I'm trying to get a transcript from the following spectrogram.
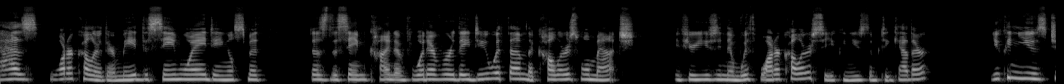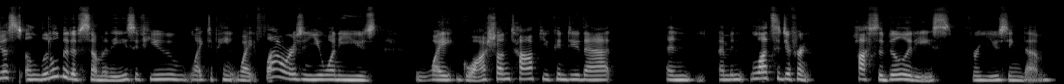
as watercolor. They're made the same way daniel smith does the same kind of whatever they do with them the colors will match if you're using them with watercolors so you can use them together you can use just a little bit of some of these. If you like to paint white flowers and you want to use white gouache on top, you can do that. And I mean, lots of different possibilities for using them.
